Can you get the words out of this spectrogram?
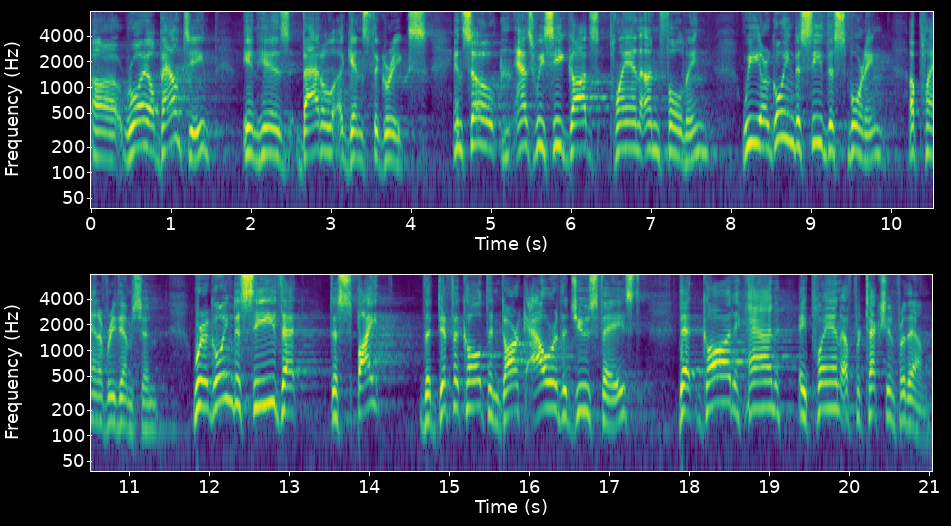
uh, royal bounty in his battle against the Greeks. And so, as we see God's plan unfolding, we are going to see this morning a plan of redemption. We're going to see that despite the difficult and dark hour the Jews faced, that God had a plan of protection for them.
